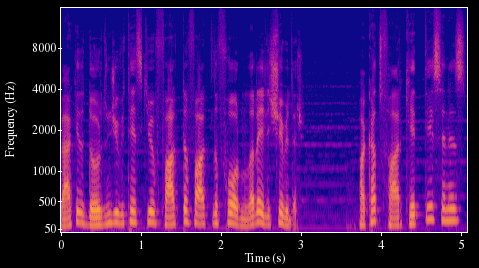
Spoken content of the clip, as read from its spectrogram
Belki de 4. vites gibi farklı farklı formlara erişebilir. Fakat fark ettiyseniz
